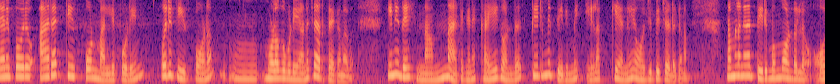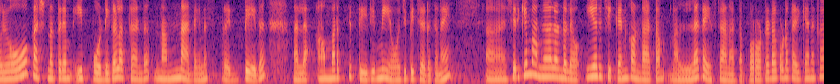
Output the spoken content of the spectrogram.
ഞാനിപ്പോൾ ഒരു അര ടീസ്പൂൺ മല്ലിപ്പൊടിയും ഒരു ടീസ്പൂണ് മുളക് പൊടിയാണ് ചേർത്തേക്കുന്നത്. ഇനി ഇതേ നന്നായിട്ട് ഇങ്ങനെ കൈ കൊണ്ട് തിരുമ്മി തിരുമ്മി ഇളക്കി അങ്ങ് യോജിപ്പിച്ചെടുക്കണം. നമ്മളിങ്ങനെ തിരുമ്മുമ്പോൾ ഉണ്ടല്ലോ ഓരോ കഷ്ണത്തിലും ഈ പൊടികളൊക്കെ ഉണ്ട് നന്നായിട്ട് ഇങ്ങനെ സ്പ്രെഡ് ചെയ്ത് നല്ല അമർത്തി തിരുമ്മി യോജിപ്പിച്ചെടുക്കണേ. ശരിക്കും പറഞ്ഞാലുണ്ടല്ലോ ഈ ഒരു ചിക്കൻ കൊണ്ടാട്ടം നല്ല ടേസ്റ്റാണ് കേട്ടോ. പൊറോട്ടയുടെ കൂടെ കഴിക്കാനൊക്കെ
